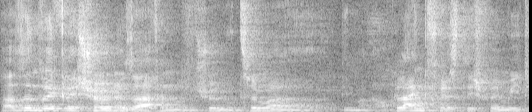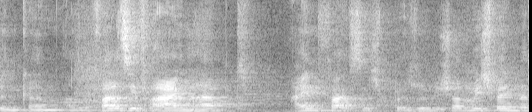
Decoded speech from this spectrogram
Das sind wirklich schöne Sachen und schöne Zimmer, die man auch langfristig vermieten kann. Also falls ihr Fragen habt, einfach sich persönlich an mich wenden,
